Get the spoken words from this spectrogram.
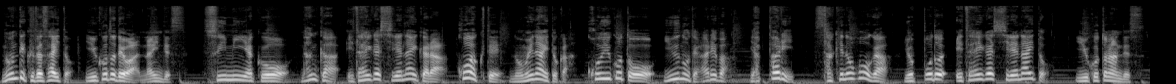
飲んでくださいということではないんです。睡眠薬をなんか得体が知れないから怖くて飲めないとか、こういうことを言うのであれば、やっぱり酒の方がよっぽど得体が知れないということなんです。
